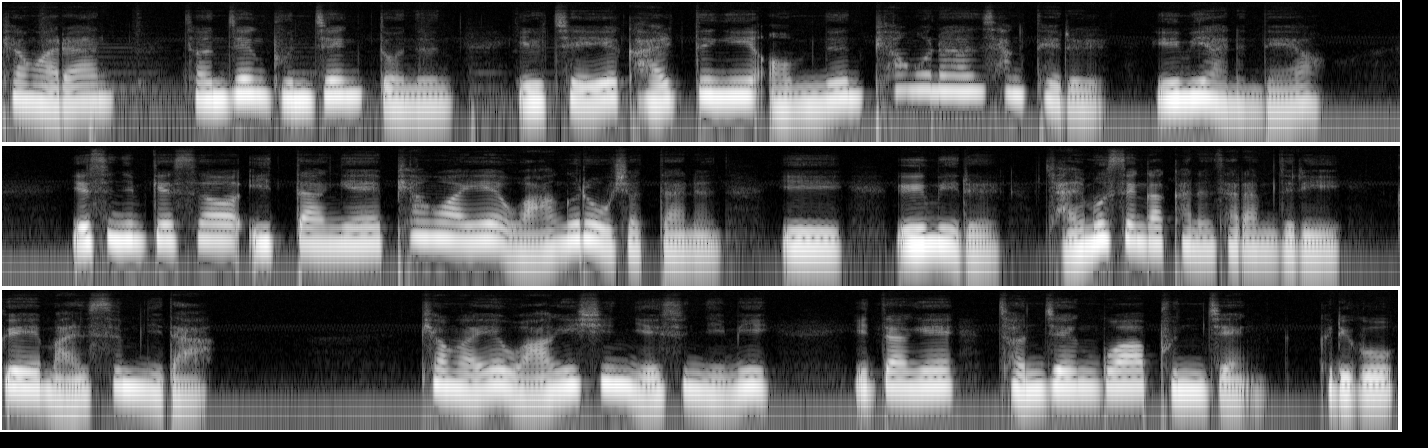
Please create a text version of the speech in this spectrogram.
평화란 전쟁 분쟁 또는 일체의 갈등이 없는 평온한 상태를 의미하는데요. 예수님께서 이 땅에 평화의 왕으로 오셨다는 이 의미를 잘못 생각하는 사람들이 꽤 많습니다. 평화의 왕이신 예수님이 이 땅에 전쟁과 분쟁, 그리고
